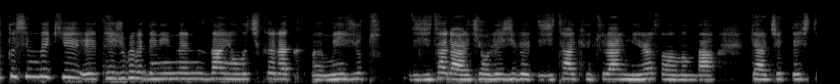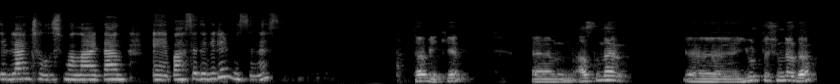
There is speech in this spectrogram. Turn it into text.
Yurt dışındaki tecrübe ve deneyimlerinizden yola çıkarak mevcut dijital arkeoloji ve dijital kültürel miras alanında gerçekleştirilen çalışmalardan e, bahsedebilir misiniz? Tabii ki. E, aslında e, yurt dışında da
